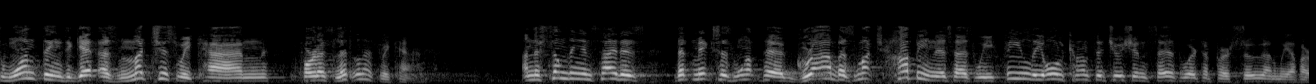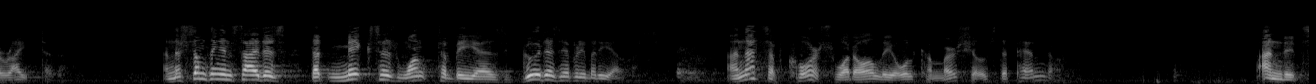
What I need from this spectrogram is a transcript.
wanting to get as much as we can for as little as we can. And there's something inside us that makes us want to grab as much happiness as we feel the old Constitution says we're to pursue and we have a right to. And there's something inside us that makes us want to be as good as everybody else. And that's, of course, what all the old commercials depend on. And it's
